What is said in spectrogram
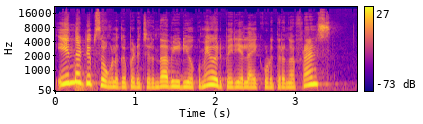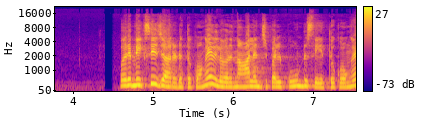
இந்த டிப்ஸ் உங்களுக்கு பிடிச்சிருந்தா வீடியோக்குமே ஒரு பெரிய லைக் கொடுத்துருங்க ஃப்ரெண்ட்ஸ் ஒரு மிக்ஸி ஜார் எடுத்துக்கோங்க. இதுல ஒரு நாலஞ்சு பல் பூண்டு சேர்த்துக்கோங்க.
